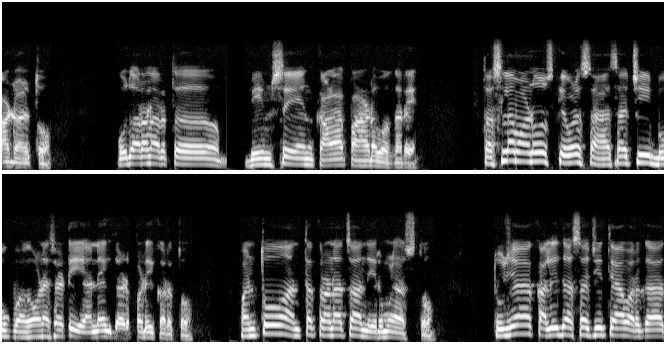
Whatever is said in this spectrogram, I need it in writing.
आढळतो. उदाहरणार्थ भीमसेन काळा पहाड वगैरे. तसला माणूस केवळ साहसाची भूक भागवण्यासाठी अनेक धडपडी करतो पण तो अंतकरणाचा निर्मळ असतो. तुझ्या कालिदासाची त्या वर्गात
